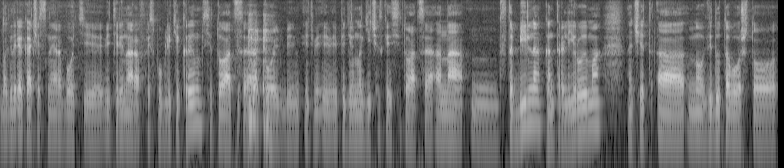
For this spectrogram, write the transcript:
Благодаря качественной работе ветеринаров Республики Крым ситуация по эпидемиологической ситуации, она стабильна, контролируема. Значит, а, но ввиду того, что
